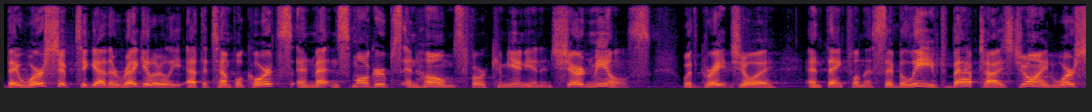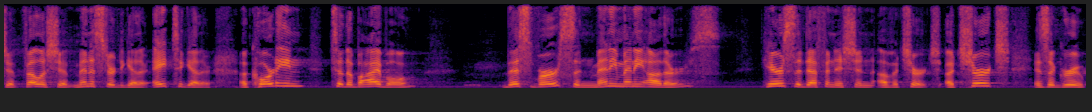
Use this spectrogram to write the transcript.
They worshiped together regularly at the temple courts and met in small groups in homes for communion and shared meals with great joy and thankfulness. They believed, baptized, joined, worshiped, fellowship, ministered together, ate together. According to the Bible, this verse and many, many others, here's the definition of a church a church is a group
